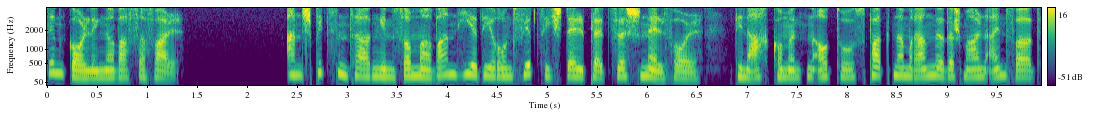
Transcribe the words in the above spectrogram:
dem Gollinger Wasserfall. An Spitzentagen im Sommer waren hier die rund 40 Stellplätze schnell voll. Die nachkommenden Autos packten am Rande der schmalen Einfahrt.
